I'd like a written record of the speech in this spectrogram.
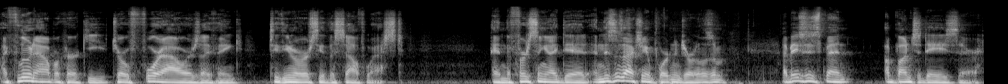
I flew in Albuquerque, drove four hours I think to the University of the Southwest, and the first thing I did, and this is actually important in journalism, I basically spent a bunch of days there.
